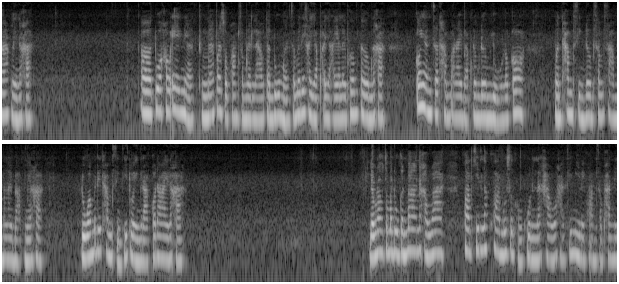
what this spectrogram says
มากๆเลยนะคะตัวเขาเองเนี่ยถึงแม้ประสบความสำเร็จแล้ว แต่ดูเหมือนจะไม่ได้ขยับขยายอะไรเพิ่มเติมนะคะ ก็ยังจะทำอะไรแบบเดิมๆอยู่ แล้วก็เหมือนทำสิ่งเดิมซ้ำๆอะไรแบบเนี้ยค่ะ หรือว่าไม่ได้ทำสิ่งที่ตัวเองรักก็ได้นะคะ เดี๋ยวเราจะมาดูกันบ้างนะคะว่า ความคิดและความรู้สึกของคุณและเขาค่ะที่มีในความสัมพันธ์ใน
